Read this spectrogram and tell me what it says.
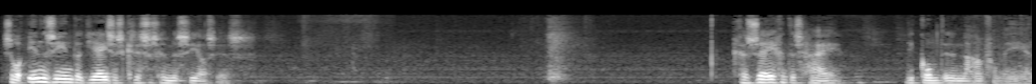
zal inzien dat Jezus Christus hun Messias is. Gezegend is Hij die komt in de naam van de Heer.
